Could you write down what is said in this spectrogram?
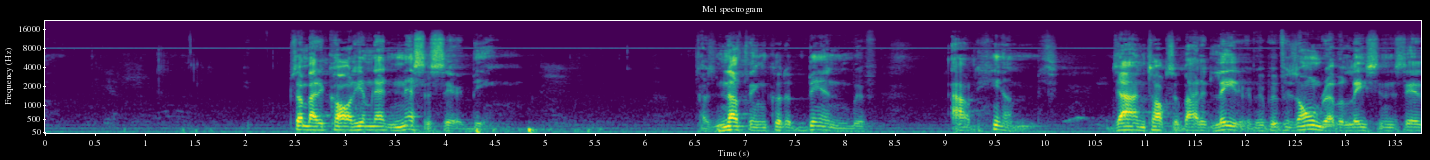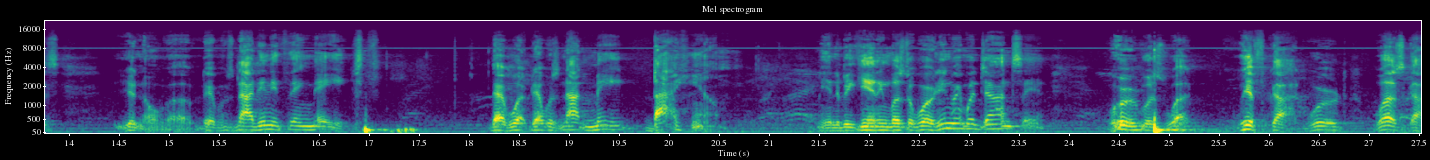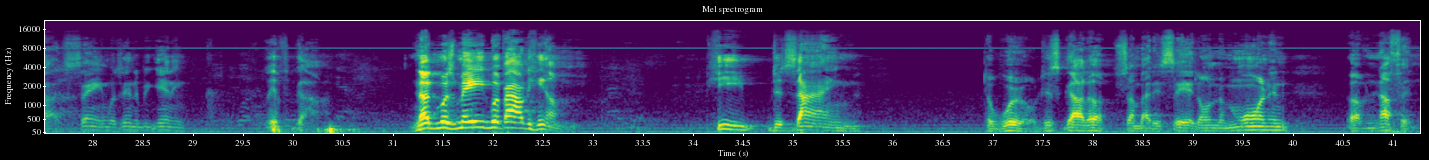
Somebody called him that necessary being. Because nothing could have been without him. John talks about it later with his own revelation and says, you know, uh, there was not anything made that, what, that was not made by him. In the beginning was the Word. Know what John said? Word was what? With God. Word was God. Same was in the beginning with God. Nothing was made without him. He designed the world. Just got up, somebody said, on the morning of nothing.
